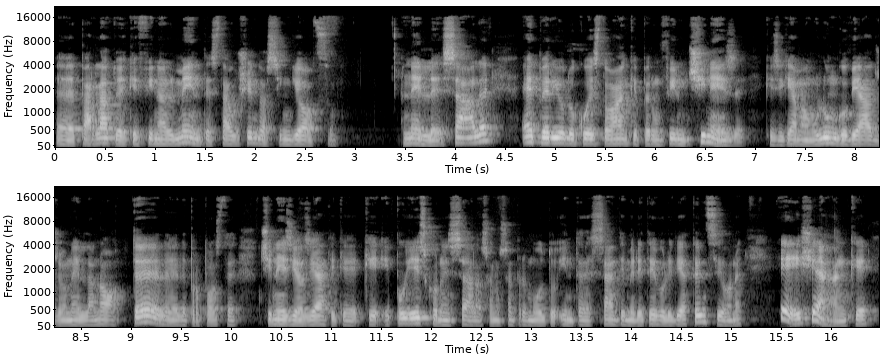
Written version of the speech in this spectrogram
eh, parlato e che finalmente sta uscendo a singhiozzo nelle sale. È periodo questo anche per un film cinese che si chiama Un lungo viaggio nella notte, le, le proposte cinesi o asiatiche che poi escono in sala sono sempre molto interessanti e meritevoli di attenzione e esce anche,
